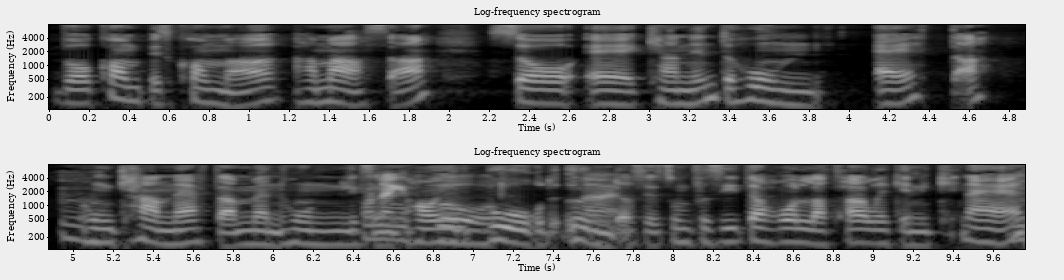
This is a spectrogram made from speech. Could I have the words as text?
vår kompis kommer, Hamasa, så eh, kan inte hon äta. hon kan äta men hon, liksom Mm. Hon har inget bord, bord. under Nej. Mm. sig så hon får sitta och hålla tallriken i knät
